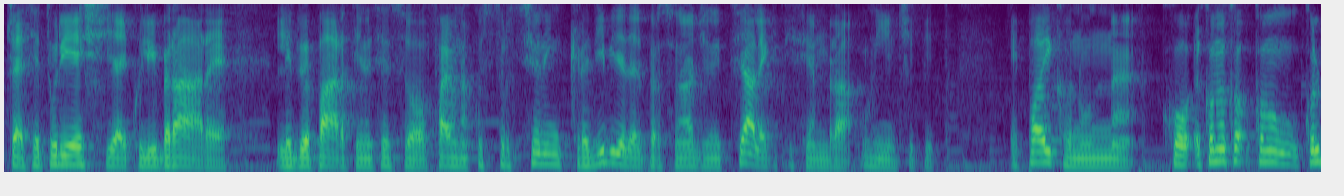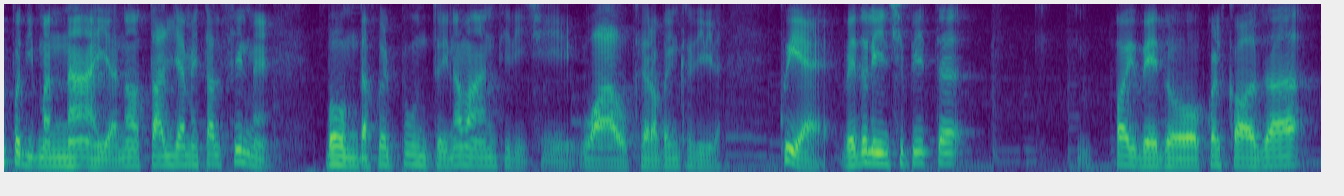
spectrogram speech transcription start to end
Cioè se tu riesci a equilibrare le due parti, nel senso fai una costruzione incredibile del personaggio iniziale che ti sembra un incipit, e poi con un, co- come, come, un colpo di mannaia, no? taglia a metà il film e boom, da quel punto in avanti dici wow, che roba incredibile. Qui è, vedo l'incipit, poi vedo qualcosa,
